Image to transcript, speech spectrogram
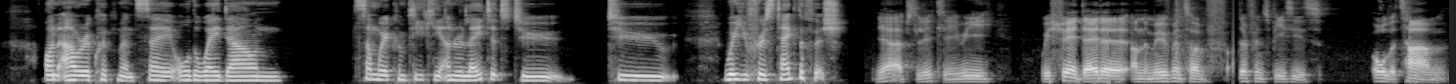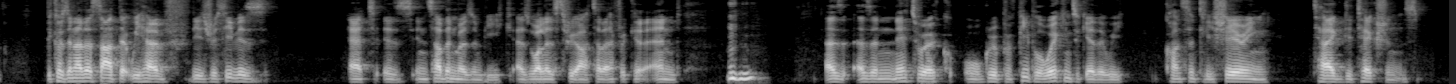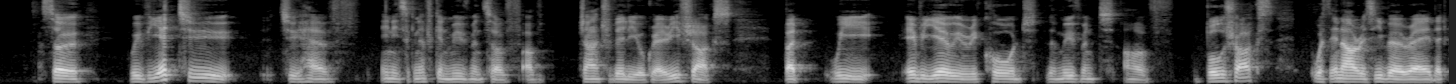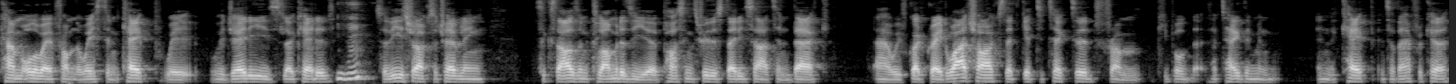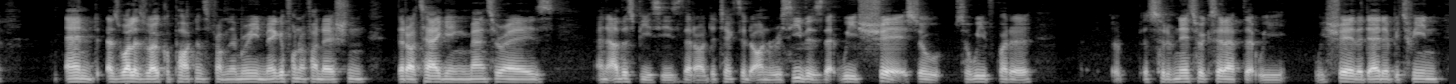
on our equipment, say all the way down somewhere completely unrelated to to where you first tag the fish?" Yeah, absolutely. We we share data on the movements of different species all the time because another site that we have these receivers at is in southern Mozambique as well as throughout South Africa and hmm as as a network or group of people working together, we constantly sharing tag detections. So we've yet to to have any significant movements of, of giant trevally or grey reef sharks, but we every year we record the movement of bull sharks within our receiver array that come all the way from the Western Cape where, where JD is located. hmm So these sharks are traveling 6,000 kilometers a year, passing through the study site and back. Uh, we've got great white sharks that get detected from people that have tagged them in, in the Cape in South Africa, and as well as local partners from the Marine Megafauna Foundation that are tagging manta rays and other species that are detected on receivers that we share. So, so we've got a, a, a sort of network setup that we, we share the data between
